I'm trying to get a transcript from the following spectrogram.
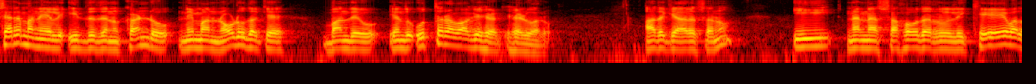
ಸೆರೆಮನೆಯಲ್ಲಿ ಇದ್ದದನ್ನು ಕಂಡು ನಿಮ್ಮನ್ನು ನೋಡುವುದಕ್ಕೆ ಬಂದೆವು ಎಂದು ಉತ್ತರವಾಗಿ ಹೇಳುವರು. ಅದಕ್ಕೆ ಅರಸನು, ಈ ನನ್ನ ಸಹೋದರರಲ್ಲಿ ಕೇವಲ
